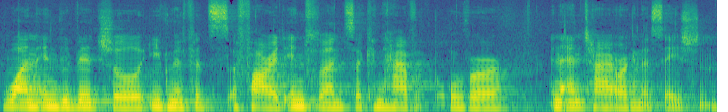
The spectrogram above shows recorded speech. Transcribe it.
one individual, even if it's a far right influencer, can have over an entire organization,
